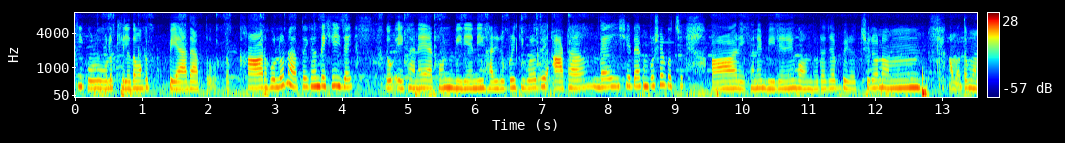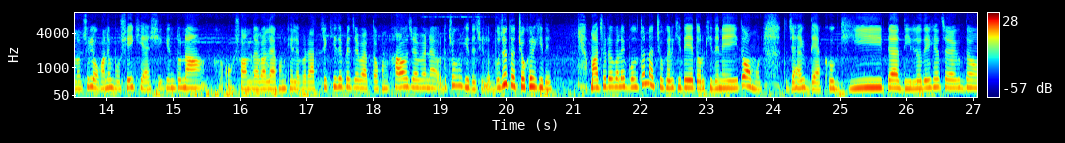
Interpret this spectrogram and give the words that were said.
কী করব বলো? খেলে তো আমাকে পেয়াদা তো তো খাওয়ার হলো না, তো এখানে দেখেই যাই। তো এখানে এখন বিরিয়ানি হাড়ির উপরে কী বলো তো আঠা দেয় সেটা এখন পরিষ্কার করছে। আর এখানে বিরিয়ানির গন্ধটা যা বেরোচ্ছিল না আমার তো মনে হচ্ছিল ওখানে বসেই খেয়ে আসি, কিন্তু না সন্ধ্যাবেলা এখন খেলে রাত্রে খিদে পেয়ে যাবে আর তখন খাওয়া যাবে না, ওটা চোখের খিদে ছিল বুঝো তো চোখের খিদে। মা ছোটোবেলায় বলতো না, চোখের খিদে, তোর খিদে নেই। তো অমন। তো যাই হোক, দেখো, ঘিটা দিল দেখেছ একদম?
